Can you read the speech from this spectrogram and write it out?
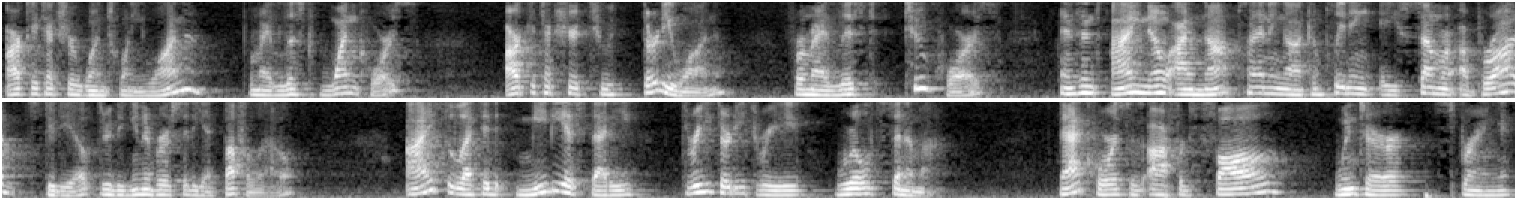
Architecture 121 for my List 1 course, Architecture 231 for my List 2 course, and since I know I'm not planning on completing a summer abroad studio through the University at Buffalo, I selected Media Study 333 World Cinema. That course is offered fall, winter, spring,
